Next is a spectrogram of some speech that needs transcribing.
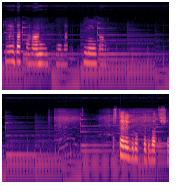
W sumie i tak można nic nie da. No. Cztery grupy, dwa, trzy.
